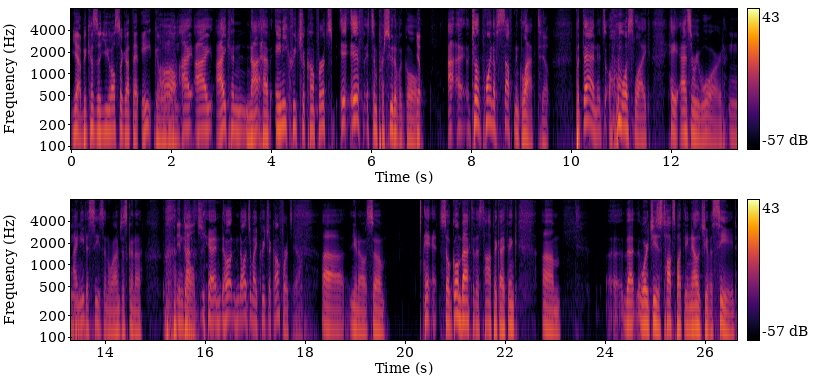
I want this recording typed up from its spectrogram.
yeah, because you also got that eight going Oh, on. I, I, I can not have any creature comforts if it's in pursuit of a goal. Yep. I, I, to the point of self neglect. Yep. But then it's almost like, hey, as a reward, I Mm. need a season where I'm just gonna Indulge. yeah, indul- indulge in my creature comforts. Yeah. Uh, you know, so eh, eh, so going back to this topic, I think um, uh, that where Jesus talks about the analogy of a seed,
